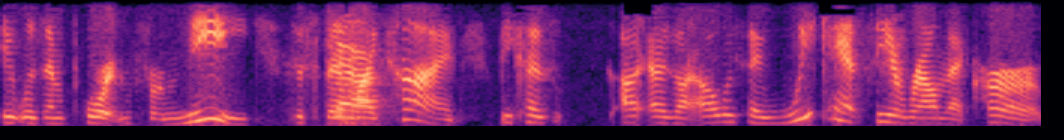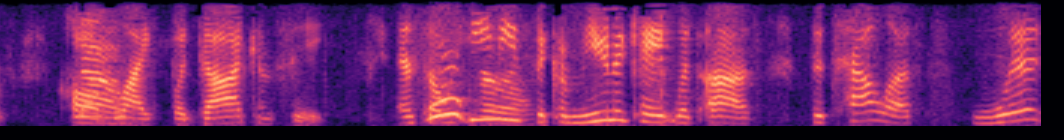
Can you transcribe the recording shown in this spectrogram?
it was important for me to spend yeah. my time because uh, as I always say, we can't see around that curve called no. life, but God can see. And so he girl. needs to communicate with us to tell us which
